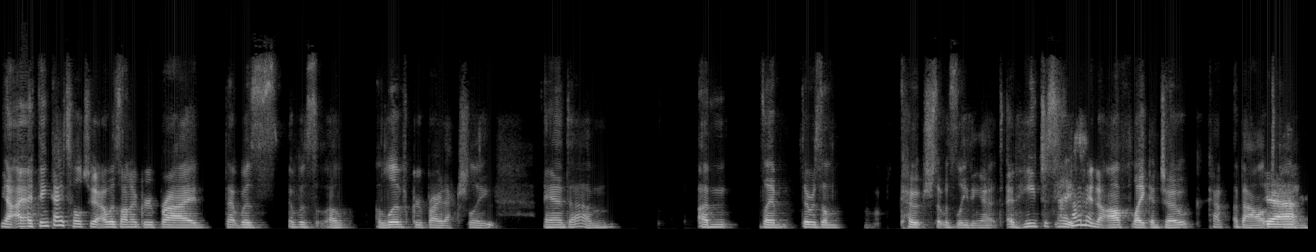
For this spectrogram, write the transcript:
Yeah, I think I told you I was on a group ride that was it was a, a live group ride actually, and um, um, like there was a coach that was leading it, and he just nice. kind of made it off like a joke kind of about, yeah. Um,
